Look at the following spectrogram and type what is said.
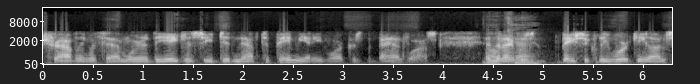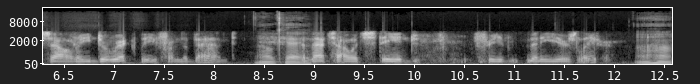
traveling with them where the agency didn't have to pay me anymore because the band was. And then I was basically working on salary directly from the band. Okay. And that's how it stayed for many years later. Uh huh.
